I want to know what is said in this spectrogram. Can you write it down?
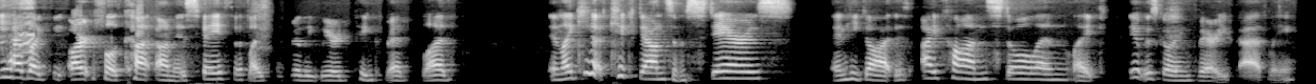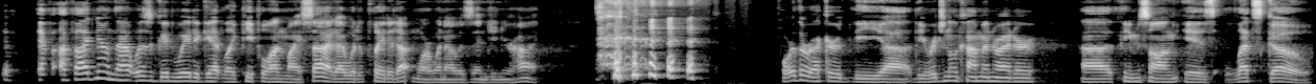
He had like the artful cut on his face with like really weird pink red blood, and like he got kicked down some stairs, and he got his icon stolen. Like it was going very badly. if, if if I'd known that was a good way to get like people on my side, I would have played it up more when I was in junior high. For the record, the uh, the original Kamen Rider uh, theme song is "Let's Go!"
